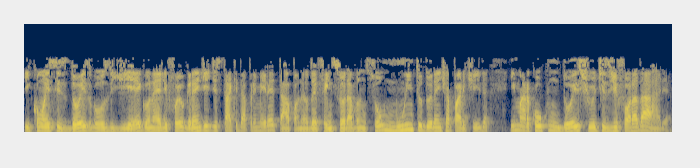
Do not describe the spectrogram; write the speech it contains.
e com esses dois gols de Diego, né, ele foi o grande destaque da primeira etapa. Né? O defensor avançou muito durante a partida e marcou com dois chutes de fora da área.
